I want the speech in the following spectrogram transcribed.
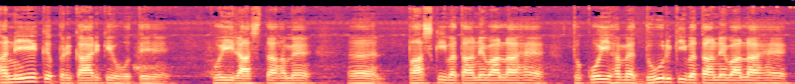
अनेक प्रकार के होते हैं। कोई रास्ता हमें पास की बताने वाला है तो कोई हमें दूर की बताने वाला है,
